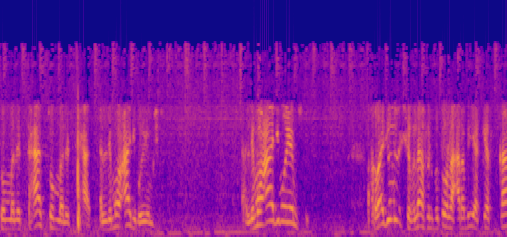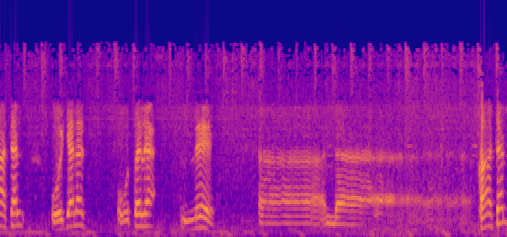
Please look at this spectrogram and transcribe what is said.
ثم الاتحاد ثم الاتحاد. اللي مو عاجبه يمشي. اللي مو عاجبه يمشي. الرجل شفناه في البطولة العربية كيف قاتل وجلس وطلع ل آه، قاتل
